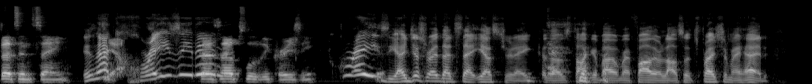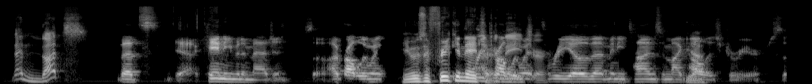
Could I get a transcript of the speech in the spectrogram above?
that's insane. Isn't that Yeah. crazy, dude? That's absolutely crazy. crazy. I just read that stat yesterday because I was talking about it with my father-in-law, so it's fresh in my head. Isn't that nuts? That's yeah, I can't even imagine. So I probably went He was a freak in I nature. of probably nature. went 3-0 that many times in my Yeah. college career. So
